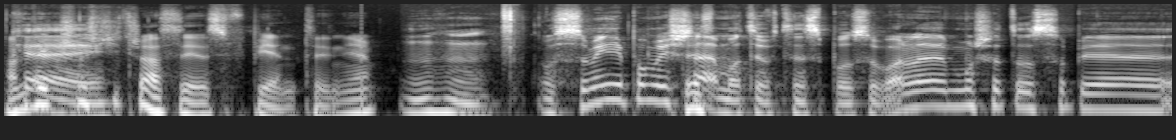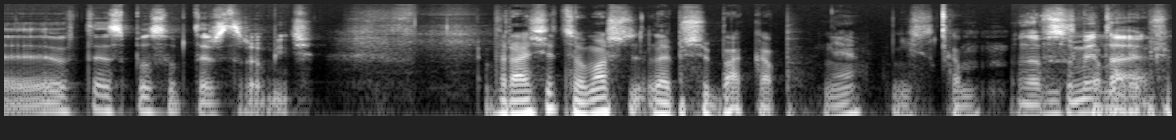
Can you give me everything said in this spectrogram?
On w większości czasu jest wpięty, nie? Mhm. W sumie nie pomyślałem o tym w ten sposób, ale muszę to sobie w ten sposób też zrobić. W razie co masz lepszy backup, nie? Niż z kam- No w sumie tak.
